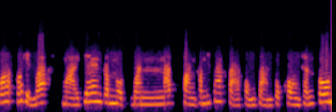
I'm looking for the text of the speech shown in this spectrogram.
ก็ก็เห็นว่าหมายแจ้งกำหนดวันนัดฟังคำพิพากษาของศาลปกครองชั้นต้น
